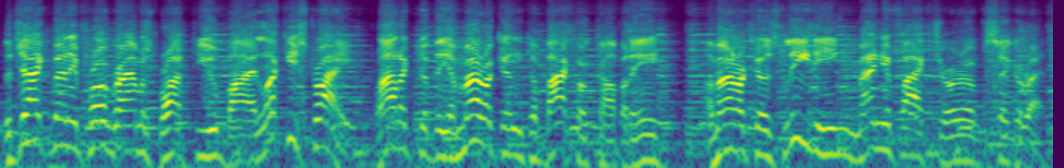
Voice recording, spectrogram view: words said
The Jack Benny program is brought to you by Lucky Strike, product of the American Tobacco Company, America's leading manufacturer of cigarettes.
